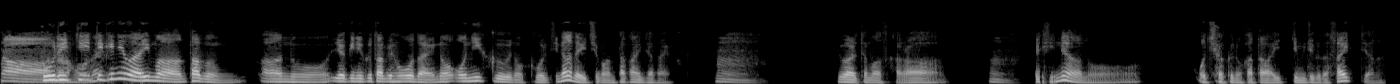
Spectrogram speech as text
ああ。クオリティ的に。には今多分、あの、焼肉食べ放題のお肉のクオリティの中で一番高いんじゃないかとうん。言われてますから、うん。ぜひね、あの、お近くの方は行ってみてくださいっていう話。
